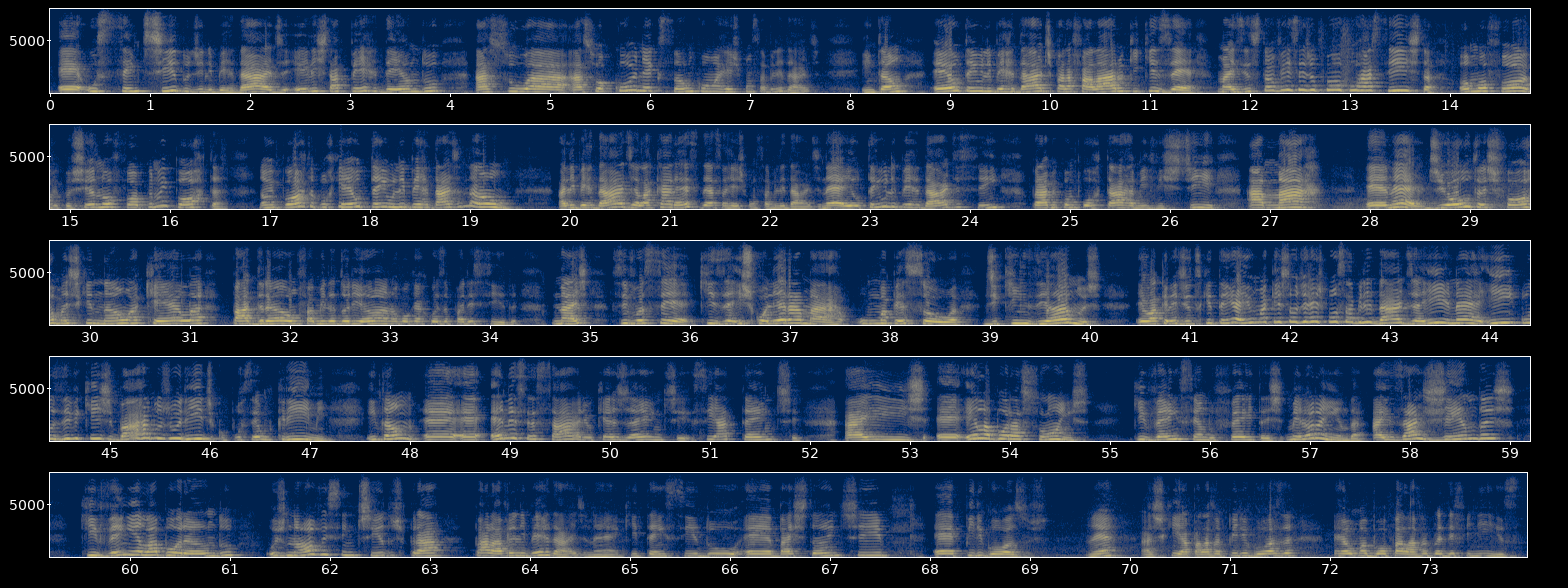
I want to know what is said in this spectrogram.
é, o sentido de liberdade ele está perdendo a sua, a sua conexão com a responsabilidade. Então, eu tenho liberdade para falar o que quiser, mas isso talvez seja um pouco racista, homofóbico, xenofóbico, não importa. Não importa porque eu tenho liberdade, não. A liberdade, ela carece dessa responsabilidade, né? Eu tenho liberdade, sim, para me comportar, me vestir, amar, é, né, de outras formas que não aquela padrão, família Doriana, qualquer coisa parecida. Mas se você quiser escolher amar uma pessoa de 15 anos, eu acredito que tem aí uma questão de responsabilidade aí, né? E inclusive que esbarra no jurídico por ser um crime. Então é, é, é necessário que a gente se atente às é, elaborações que vêm sendo feitas, melhor ainda, às agendas que vêm elaborando os novos sentidos para a palavra liberdade, né? que têm sido é, bastante é, perigosos. Né? Acho que a palavra perigosa é uma boa palavra para definir isso.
